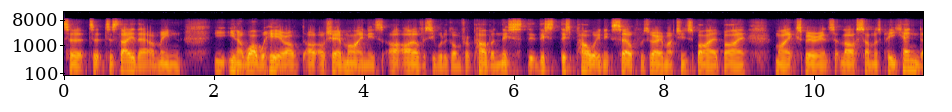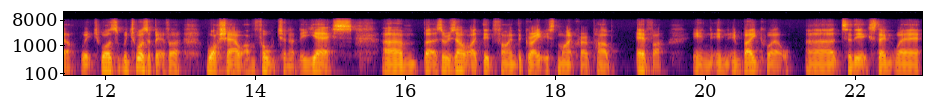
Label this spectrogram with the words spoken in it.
to, to, to stay there. I mean, you, you know, while we're here, I'll, I'll share mine. Is I, I obviously would have gone for a pub, and this this this poll in itself was very much inspired by my experience at last summer's Peakender, which was which was a bit of a washout, unfortunately. Yes, um, but as a result, I did find the greatest micro pub ever in in, in Bakewell uh, to the extent where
